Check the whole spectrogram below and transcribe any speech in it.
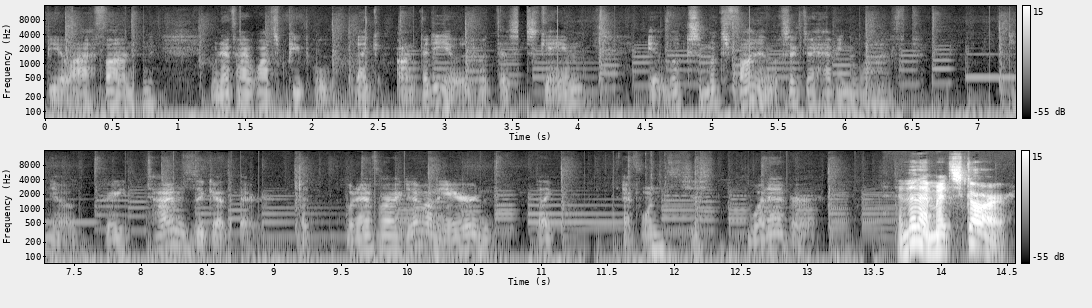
be a lot of fun. Whenever I watch people like on videos with this game, it looks so much fun. It looks like they're having a lot of you know great times together. But whenever I get on here, and like everyone's just whatever. And then I met Scar.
